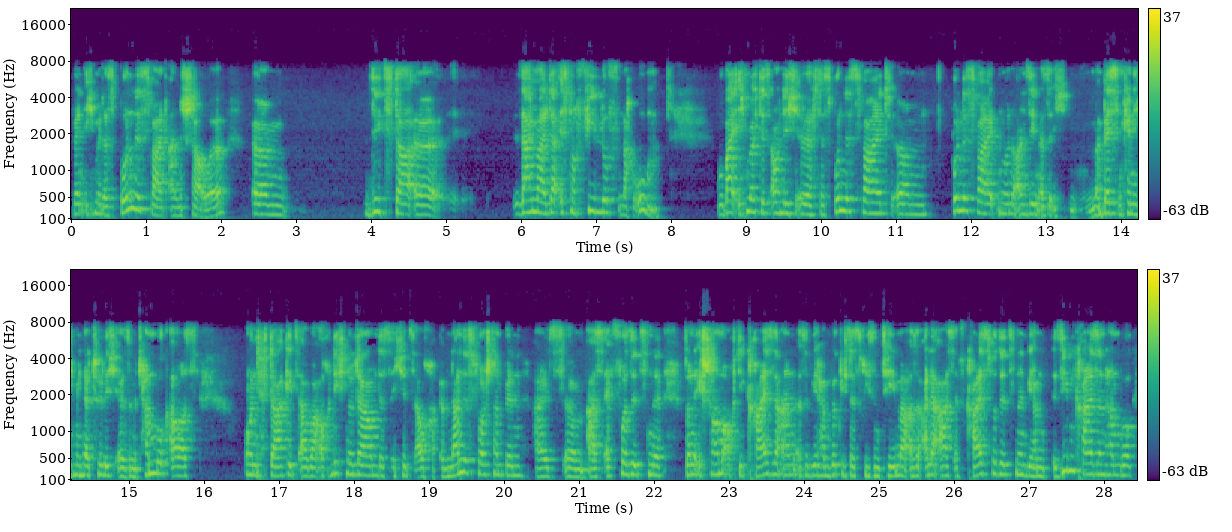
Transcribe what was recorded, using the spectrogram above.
Wenn ich mir das bundesweit anschaue, ähm, sieht's da, äh, sag mal, da ist noch viel Luft nach oben. Wobei ich möchte jetzt auch nicht äh, das bundesweit, ähm, bundesweit nur, ansehen. Also ich, am besten kenne ich mich natürlich also mit Hamburg aus. Und da geht es aber auch nicht nur darum, dass ich jetzt auch im Landesvorstand bin als ähm, ASF-Vorsitzende, sondern ich schaue mir auch die Kreise an. Also wir haben wirklich das Riesenthema. Also alle ASF-Kreisvorsitzenden, wir haben sieben Kreise in Hamburg.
